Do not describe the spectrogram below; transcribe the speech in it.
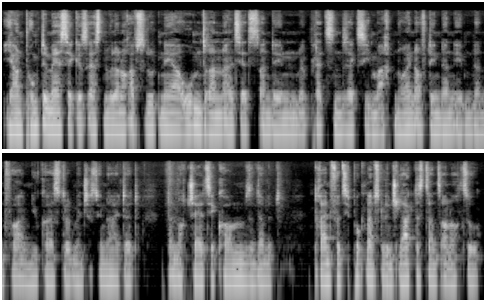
Ja, und punktemäßig ist Aston Villa noch absolut näher oben dran als jetzt an den Plätzen 6, 7, 8, 9, auf denen dann eben dann vor allem Newcastle, Manchester United, dann noch Chelsea kommen, sind damit 43 Punkten absolut in Schlagdistanz auch noch zu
